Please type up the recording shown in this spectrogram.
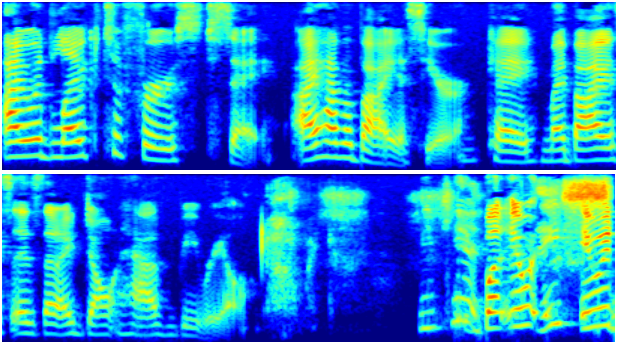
I would like to first say I have a bias here. Okay, my bias is that I don't have be real. You can't But it would it would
